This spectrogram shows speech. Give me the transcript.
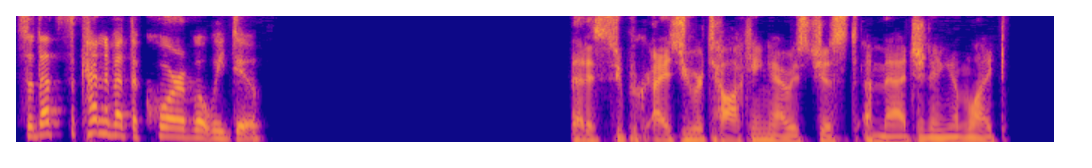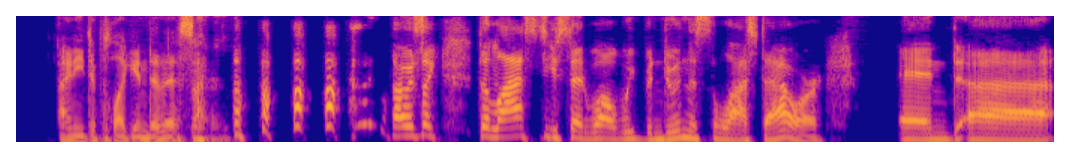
So that's kind of at the core of what we do. That is super. As you were talking, I was just imagining, I'm like, I need to plug into this. I was like, the last you said, well, we've been doing this the last hour. And uh,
